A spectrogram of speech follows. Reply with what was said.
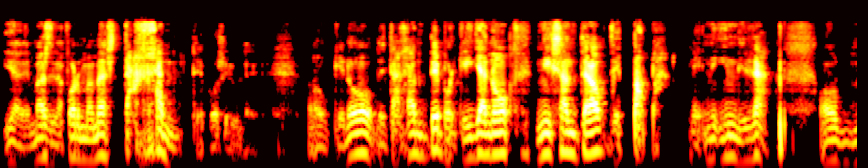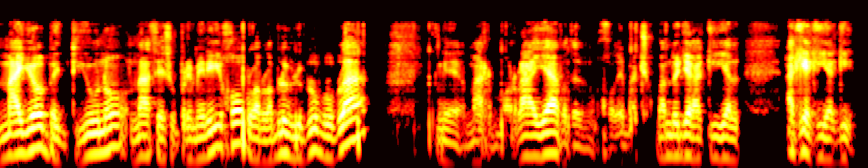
Y además de la forma más tajante posible. Aunque no de tajante, porque ella no ni se ha enterado de papa. Ni, ni, nada. En mayo 21 nace su primer hijo, bla, bla, bla, bla, bla, bla, bla. Eh, más morraya, joder, macho, ¿cuándo llega aquí. Aquí, aquí, aquí?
